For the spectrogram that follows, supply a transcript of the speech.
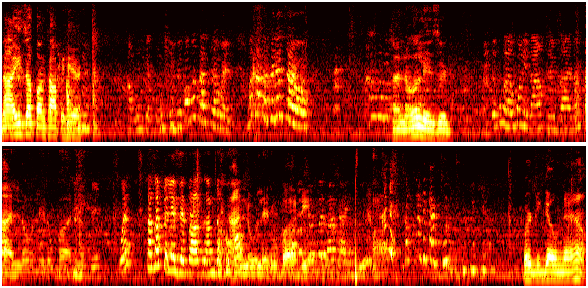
Nah, he's up on top of here. Hello, lizard. Hello, little buddy. Well, tasa feleze sa atlam daw ko. Hello, little buddy. Where'd he go now?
